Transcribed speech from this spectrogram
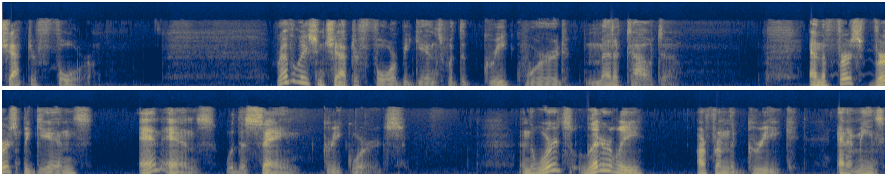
Chapter 4. Revelation chapter 4 begins with the Greek word metatauta. And the first verse begins and ends with the same Greek words. And the words literally are from the Greek, and it means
